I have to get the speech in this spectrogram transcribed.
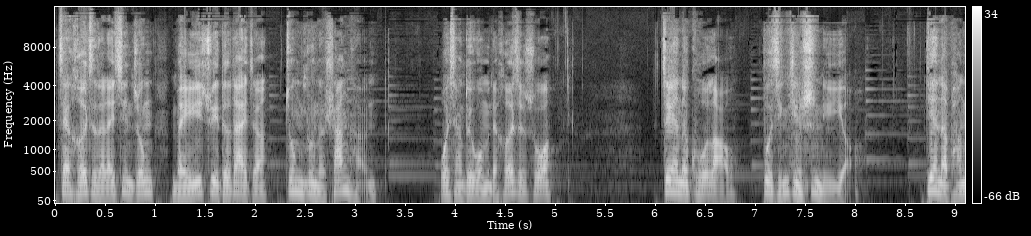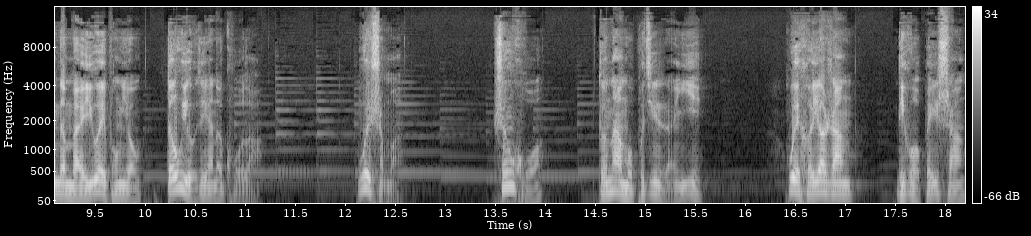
在盒子的来信中，每一句都带着重重的伤痕。我想对我们的盒子说。这样的苦恼不仅仅是你有，电脑旁的每一位朋友都有这样的苦恼。为什么？生活都那么不尽人意，为何要让你我悲伤？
